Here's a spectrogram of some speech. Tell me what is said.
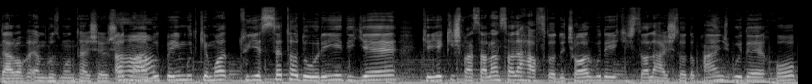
در واقع امروز منتشر شد. مربوط به این بود که ما توی سه تا دوره دیگه که یکیش مثلا سال 74 چهار بوده یکیش سال 85 بوده خب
